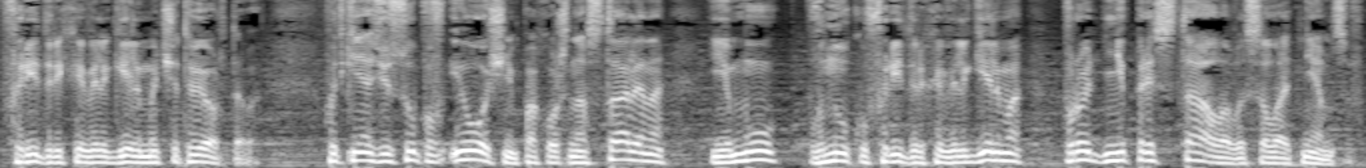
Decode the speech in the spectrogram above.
Фридриха Вильгельма IV. Хоть князь Юсупов и очень похож на Сталина, ему, внуку Фридриха Вильгельма, вроде не пристало высылать немцев.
